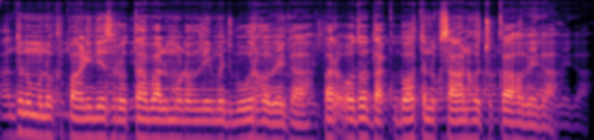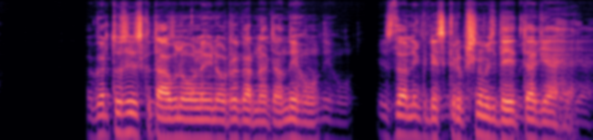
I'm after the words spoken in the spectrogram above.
ਅੰਤ ਨੂੰ ਮਨੁੱਖ ਪਾਣੀ ਦੇ ਸਰੋਤਾਂ ਵੱਲ ਮੁੜਨ ਲਈ ਮਜਬੂਰ ਹੋਵੇਗਾ, ਪਰ ਉਦੋਂ ਤੱਕ ਬਹੁਤ ਨੁਕਸਾਨ ਹੋ ਚੁੱਕਾ ਹੋਵੇਗਾ। ਅਗਰ ਤੁਸੀਂ ਇਸ ਕਿਤਾਬ ਨੂੰ ਆਨਲਾਈਨ ਆਰਡਰ ਕਰਨਾ ਚਾਹੁੰਦੇ ਹੋ, ਇਸ ਦਾ ਲਿੰਕ ਡਿਸਕ੍ਰਿਪਸ਼ਨ ਵਿੱਚ ਦੇ ਦਿੱਤਾ ਗਿਆ ਹੈ।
